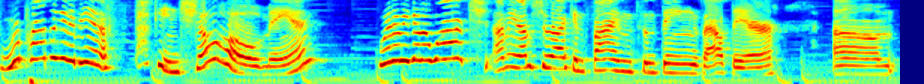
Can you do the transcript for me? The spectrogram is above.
we're probably gonna be in a fucking show hole, man. What are we gonna watch? I mean, I'm sure I can find some things out there, um,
